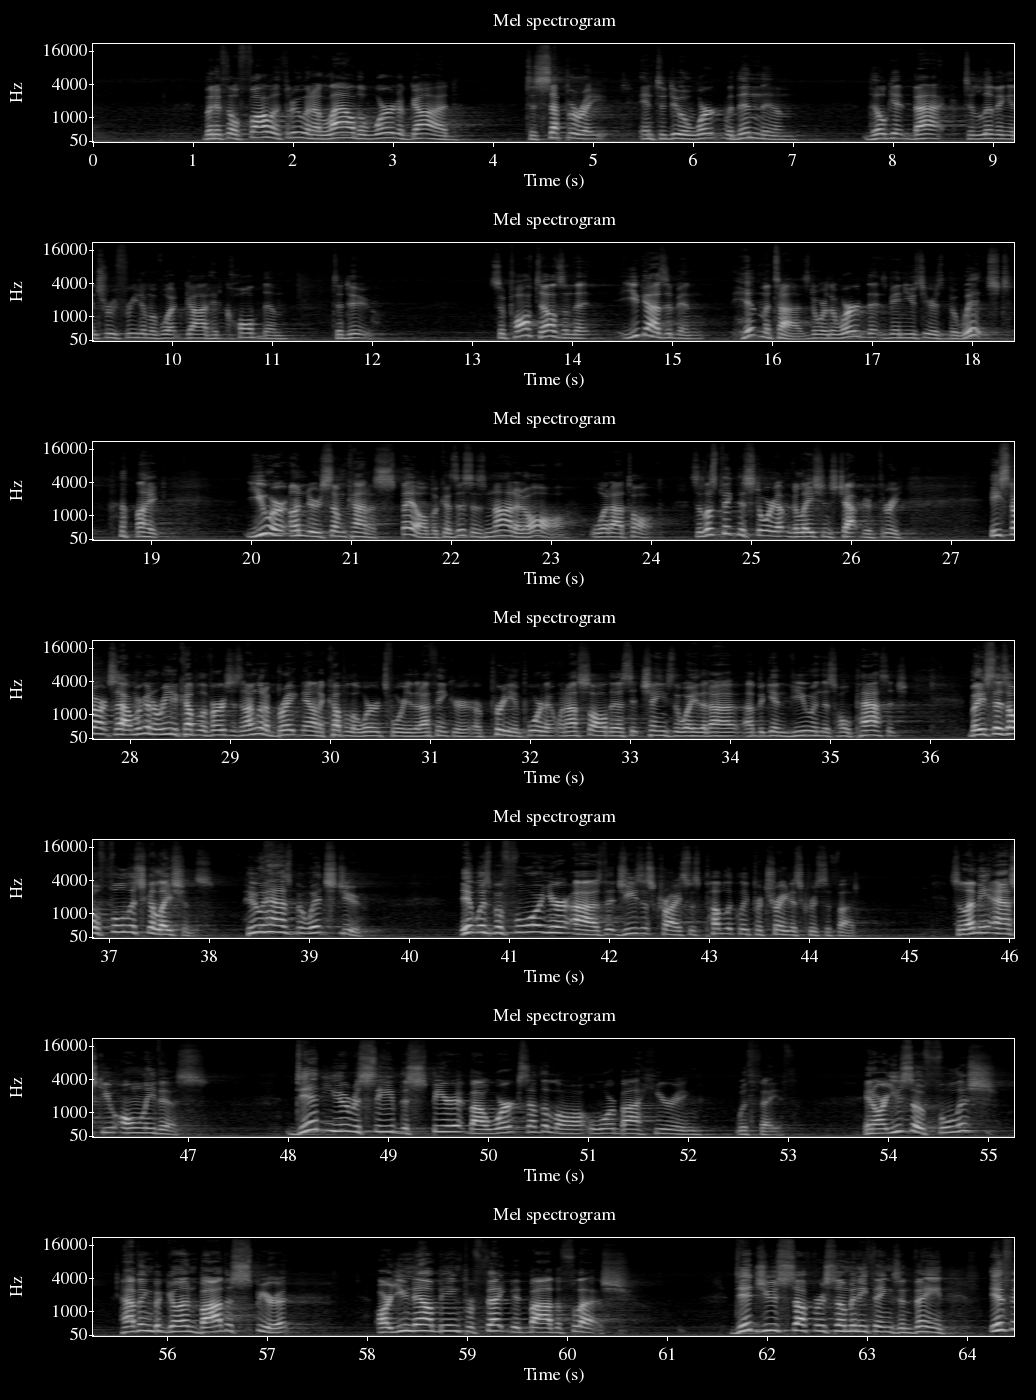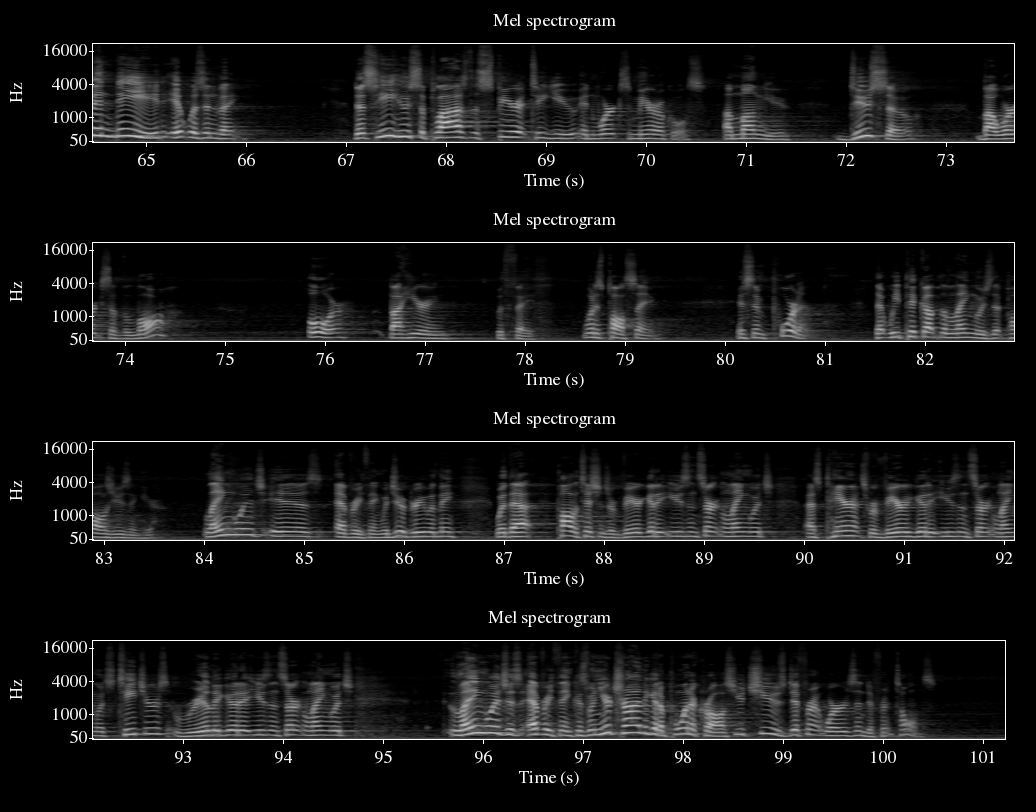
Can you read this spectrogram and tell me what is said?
But if they'll follow through and allow the Word of God to separate and to do a work within them, they'll get back to living in true freedom of what God had called them to do. So Paul tells them that you guys have been hypnotized, or the word that's being used here is bewitched. like, you are under some kind of spell because this is not at all what I taught. So let's pick this story up in Galatians chapter 3. He starts out, and we're going to read a couple of verses, and I'm going to break down a couple of words for you that I think are, are pretty important. When I saw this, it changed the way that I, I began viewing this whole passage. But he says, Oh, foolish Galatians, who has bewitched you? It was before your eyes that Jesus Christ was publicly portrayed as crucified. So let me ask you only this Did you receive the Spirit by works of the law or by hearing with faith? And are you so foolish? Having begun by the Spirit, are you now being perfected by the flesh? Did you suffer so many things in vain? If indeed it was in vain, does he who supplies the Spirit to you and works miracles among you do so by works of the law or by hearing with faith? What is Paul saying? It's important that we pick up the language that Paul's using here. Language is everything. Would you agree with me with that? Politicians are very good at using certain language. As parents, we're very good at using certain language. Teachers, really good at using certain language. Language is everything because when you're trying to get a point across, you choose different words and different tones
